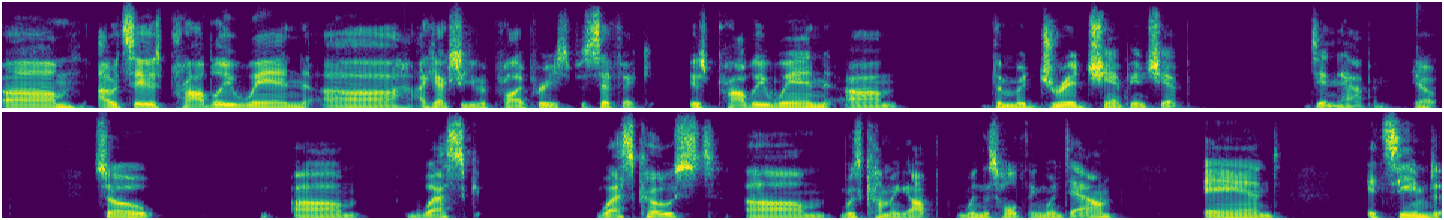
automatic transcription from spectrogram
um i would say it was probably when uh i can actually give it probably pretty specific is probably when um the Madrid championship didn't happen. Yep. So um, West West Coast um, was coming up when this whole thing went down, and it seemed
